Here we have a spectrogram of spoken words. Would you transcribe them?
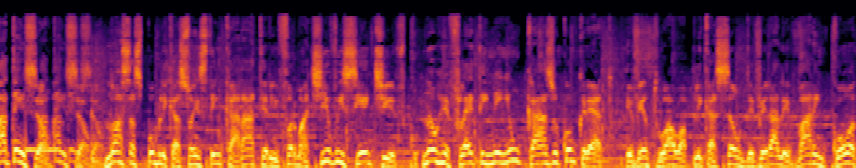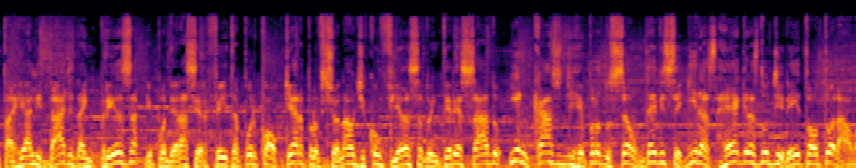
Atenção, atenção! Nossas publicações têm caráter informativo e científico, não refletem nenhum caso concreto. Eventual aplicação deverá levar em conta a realidade da empresa e poderá ser feita por qualquer profissional de confiança do interessado e, em caso de reprodução, deve seguir as regras do direito autoral.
